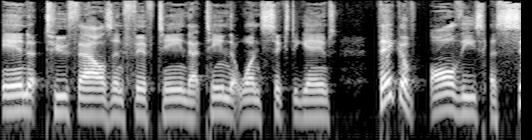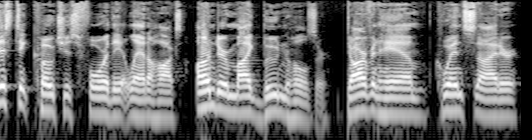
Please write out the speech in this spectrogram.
in 2015, that team that won 60 games. Think of all these assistant coaches for the Atlanta Hawks under Mike Budenholzer Darvin Ham, Quin Snyder,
